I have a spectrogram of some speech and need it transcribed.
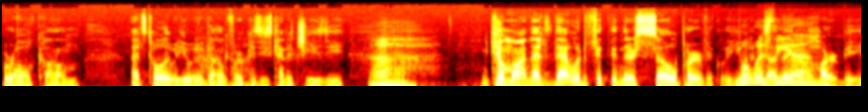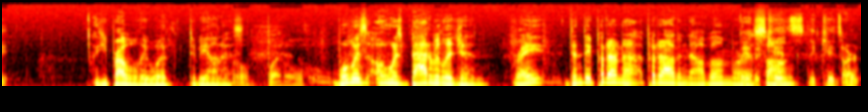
We're all calm. That's totally what he would have Oh, gone for because he's kind of cheesy. Uh, Come on, that that would fit in there so perfectly. He What was done the, that in a um, heartbeat. he probably would, to be honest. What was oh, it was Bad Religion, right? Didn't they put out a, put out an album or yeah, a the song? kids, the kids aren't.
